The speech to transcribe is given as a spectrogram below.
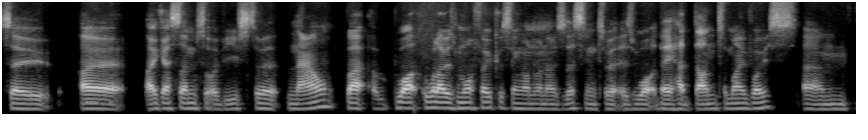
So uh, I guess I'm sort of used to it now. But what what I was more focusing on when I was listening to it is what they had done to my voice. Um,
